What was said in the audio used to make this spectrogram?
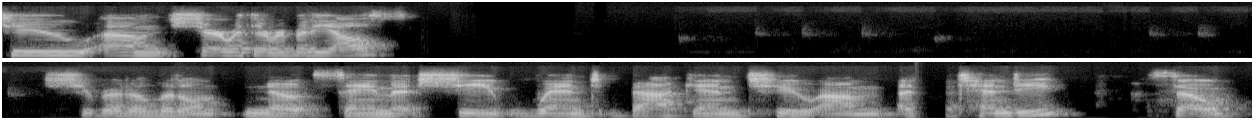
to um, share with everybody else? She wrote a little note saying that she went back into um, attendee So,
